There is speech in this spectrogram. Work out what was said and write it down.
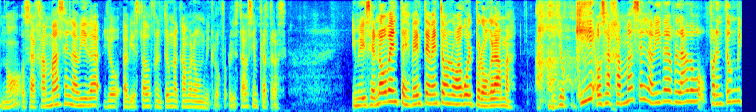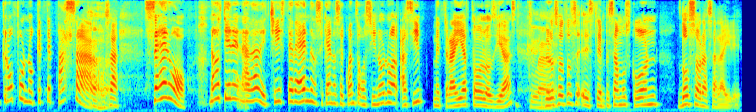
¿no? O sea, jamás en la vida yo había estado frente a una cámara o un micrófono. Yo estaba siempre atrás. Y me dice, no, vente, vente, vente o no hago el programa. Y yo, ¿qué? O sea, jamás en la vida he hablado frente a un micrófono. ¿Qué te pasa? O sea, cero. No tiene nada de chiste, ven, no sé qué, no sé cuánto. O si no, no. Así me traía todos los días. Claro. Pero nosotros este, empezamos con dos horas al aire.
